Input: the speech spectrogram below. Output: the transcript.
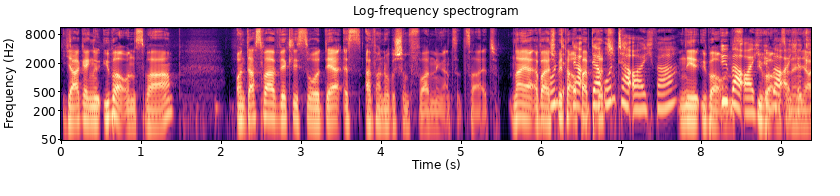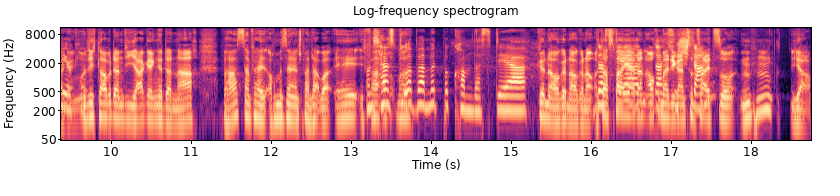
Jahrgänge über uns war. Und das war wirklich so, der ist einfach nur beschimpft worden die ganze Zeit. Naja, er war und später der, auch bei Der Brit. unter euch war? Nee, über uns. Über euch, über, über uns euch, in den okay, Jahrgängen. okay. Und ich glaube, dann die Jahrgänge danach war es dann vielleicht auch ein bisschen entspannter, aber ey, ich und war Und hast du aber mitbekommen, dass der. Genau, genau, genau. Und das war ja dann auch immer die ganze stand? Zeit so, mh, ja,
